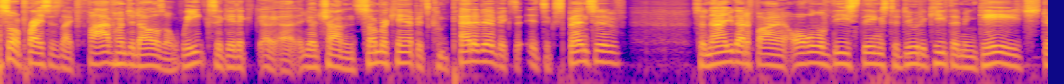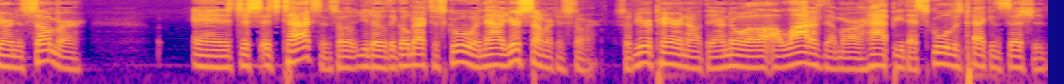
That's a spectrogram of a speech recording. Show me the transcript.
I saw prices like five hundred dollars a week to get a, a, a, your child in summer camp. It's competitive. It's it's expensive. So now you got to find all of these things to do to keep them engaged during the summer, and it's just it's taxing. So you know they go back to school, and now your summer can start. So if you're a parent out there, I know a, lot of them are happy that school is back in session,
